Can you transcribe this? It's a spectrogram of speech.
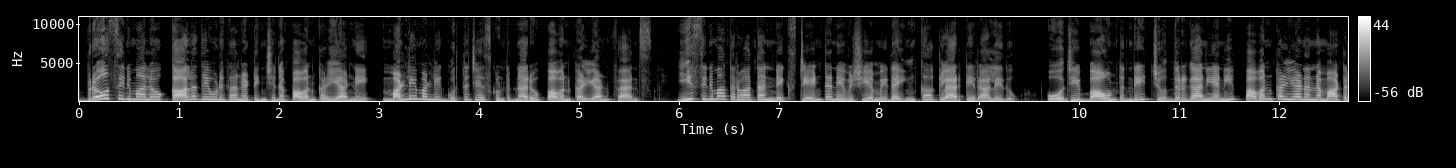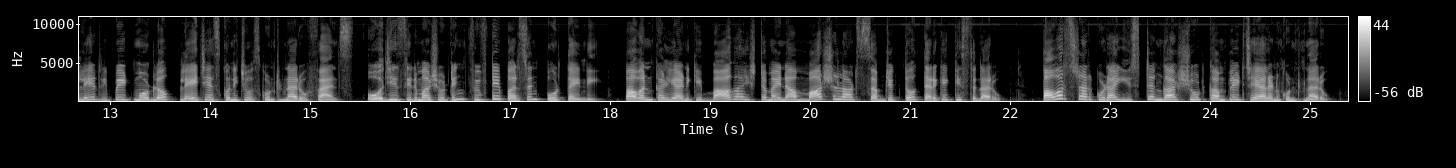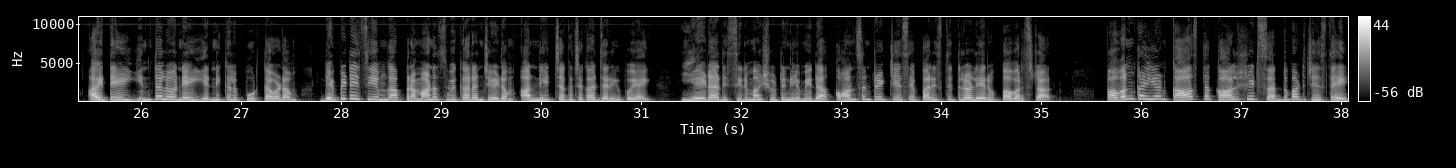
బ్రో సినిమాలో కాలదేవుడిగా నటించిన పవన్ కళ్యాణ్ని మళ్ళీ మళ్ళీ గుర్తు చేసుకుంటున్నారు పవన్ కళ్యాణ్ ఫ్యాన్స్. ఈ సినిమా తర్వాత నెక్స్ట్ ఏంటనే విషయం మీద ఇంకా క్లారిటీ రాలేదు. ఓజీ బావుంటుంది చూద్దురుగాని అని పవన్ కళ్యాణ్ అన్న మాటలే రిపీట్ మోడ్లో ప్లే చేసుకుని చూసుకుంటున్నారు fans. OG cinema shooting fifty percent పూర్తయింది. పవన్ కళ్యాణ్కి బాగా ఇష్టమైన మార్షల్ ఆర్ట్స్ సబ్జెక్ట్తో తెరకెక్కిస్తున్నారు. పవర్ స్టార్ కూడా ఇష్టంగా షూట్ కంప్లీట్ చేయాలనుకుంటున్నారు. అయితే ఇంతలోనే ఎన్నికలు పూర్తవడం డిప్యూటీ సీఎంగా ప్రమాణ స్వీకారం చేయడం అన్నీ చకచకా జరిగిపోయాయి. ఏడాది సినిమా షూటింగ్ల మీద కాన్సంట్రేట్ చేసే పరిస్థితిలో లేరు పవర్ స్టార్. పవన్ కళ్యాణ్ కాస్త కాల్ షీట్ సర్దుబాటు చేస్తే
